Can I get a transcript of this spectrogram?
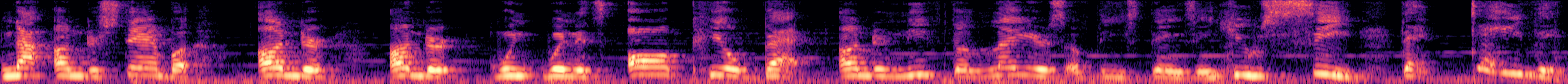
not understand, but under under when when it's all peeled back underneath the layers of these things, and you see that David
